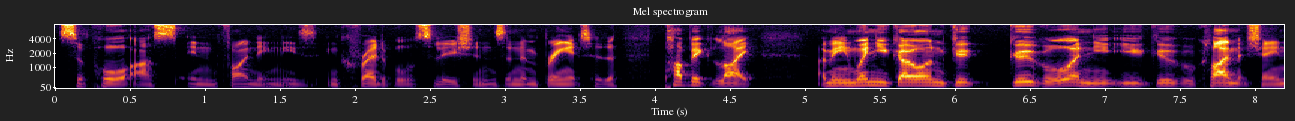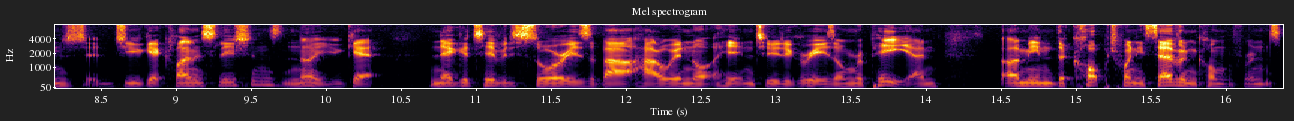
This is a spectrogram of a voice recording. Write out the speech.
support us in finding these incredible solutions and then bring it to the public light. I mean, when you go on Google and you, you Google climate change, do you get climate solutions? No, you get negativity stories about how we're not hitting two degrees on repeat. And I mean, the COP27 conference,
